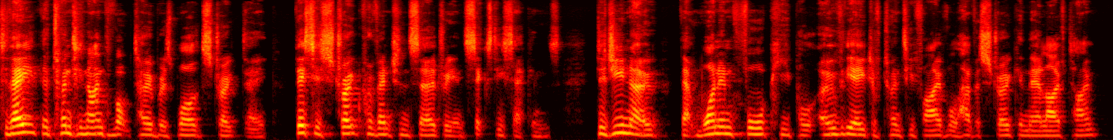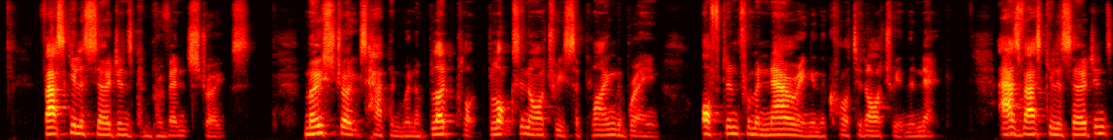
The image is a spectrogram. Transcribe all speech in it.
Today, the 29th of October, is World Stroke Day. This is stroke prevention surgery in 60 seconds. Did you know that one in four people over the age of 25 will have a stroke in their lifetime? Vascular surgeons can prevent strokes. Most strokes happen when a blood clot blocks an artery supplying the brain, often from a narrowing in the carotid artery in the neck. As vascular surgeons,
